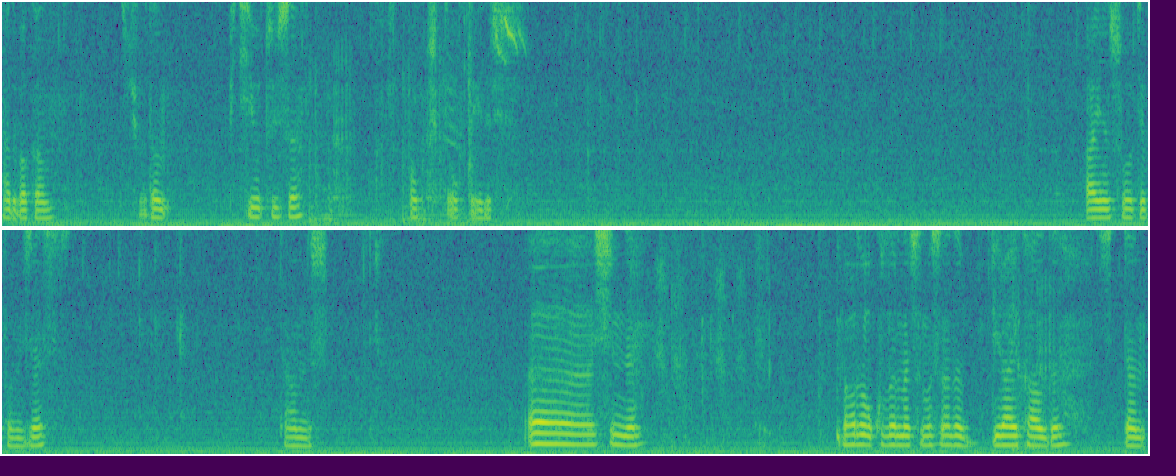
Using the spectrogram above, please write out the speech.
hadi bakalım. Şuradan piti yurtuysa ok çıktı ok da gelir. Aynı sort yapabileceğiz. Tamamdır. Ee, şimdi Bu arada okulların açılmasına da bir ay kaldı. Cidden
